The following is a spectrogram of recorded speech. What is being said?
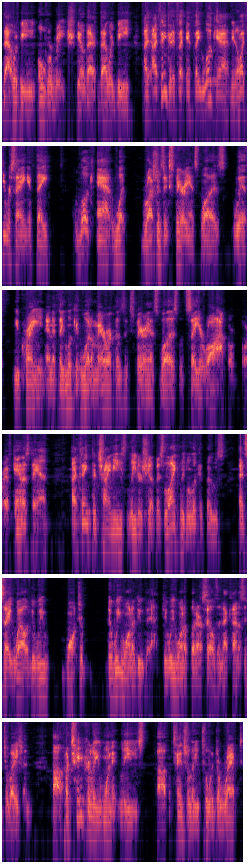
that would be overreach. You know, that, that would be, I, I think if they, if they look at, you know, like you were saying, if they look at what Russia's experience was with Ukraine, and if they look at what America's experience was with, say, Iraq or, or Afghanistan, I think the Chinese leadership is likely to look at those and say, well, do we want to, do we want to do that? Do we want to put ourselves in that kind of situation? Uh, particularly when it leads uh, potentially to a direct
